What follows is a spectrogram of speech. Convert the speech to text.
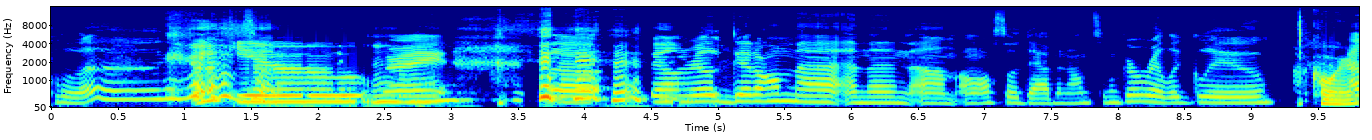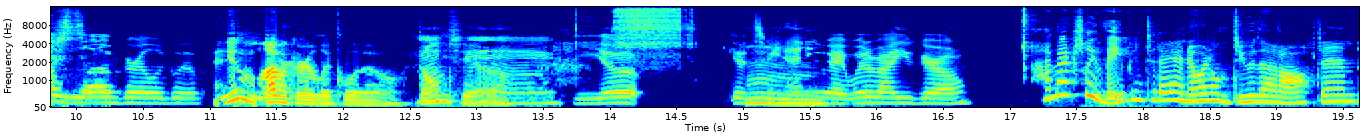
plug. Thank So, you. right. Mhm. feeling real good on that, and then um, I'm also dabbing on some Gorilla Glue. of course. I love Gorilla Glue. you love Gorilla Glue, don't you? Mhm. Yup. Give it to me Mm. anyway. What about you, girl? I'm actually vaping today. I know I don't do that often.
